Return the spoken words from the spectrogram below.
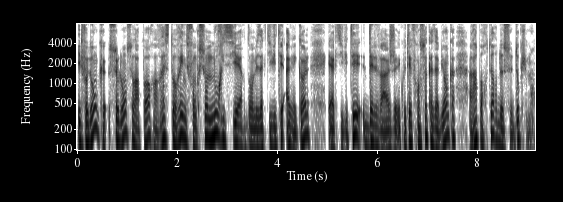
Il faut donc, selon ce rapport, restaurer une fonction nourricière dans les activités agricoles et activités d'élevage. Écoutez François Casabianca, rapporteur de ce document.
